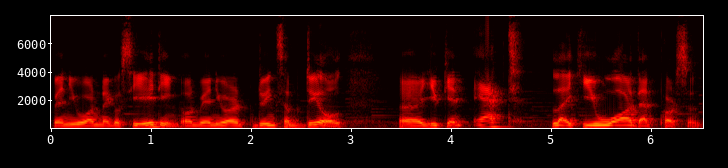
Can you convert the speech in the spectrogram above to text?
when you are negotiating or when you are doing some deal uh, you can act like you are that person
